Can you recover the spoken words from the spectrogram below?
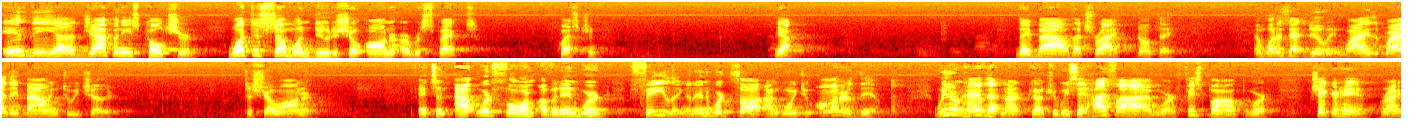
in the uh, Japanese culture, what does someone do to show honor or respect? Question. Yeah. They bow. That's right, don't they? And what is that doing? Why, why are they bowing to each other? To show honor. It's an outward form of an inward feeling, an inward thought. I'm going to honor them. We don't have that in our country. We say high five or fist bump or shake your hand, right?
